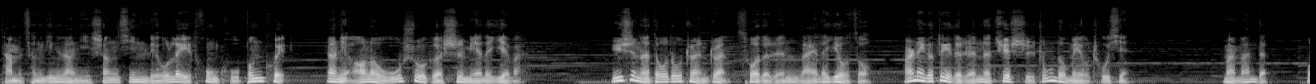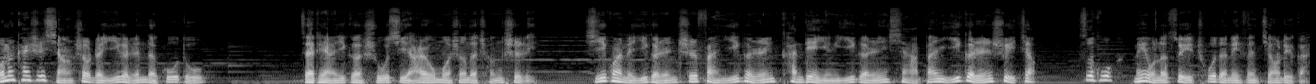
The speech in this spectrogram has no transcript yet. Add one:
他们曾经让你伤心流泪、痛苦崩溃，让你熬了无数个失眠的夜晚。于是呢，兜兜转转，错的人来了又走，而那个对的人呢，却始终都没有出现。慢慢的，我们开始享受着一个人的孤独，在这样一个熟悉而又陌生的城市里。习惯着一个人吃饭，一个人看电影，一个人下班，一个人睡觉，似乎没有了最初的那份焦虑感。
